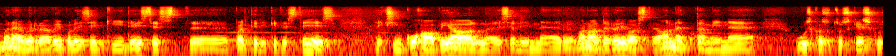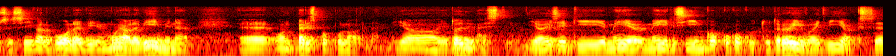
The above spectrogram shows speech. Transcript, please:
mõnevõrra võib-olla isegi teistest äh, Balti riikidest ees. ehk siin kohapeal selline vanade rõivaste annetamine uuskasutuskeskusesse igale poole vii, mujale viimine äh, on päris populaarne ja, ja toimib hästi. ja isegi meie, meil siin kokku kogutud rõivaid viiakse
